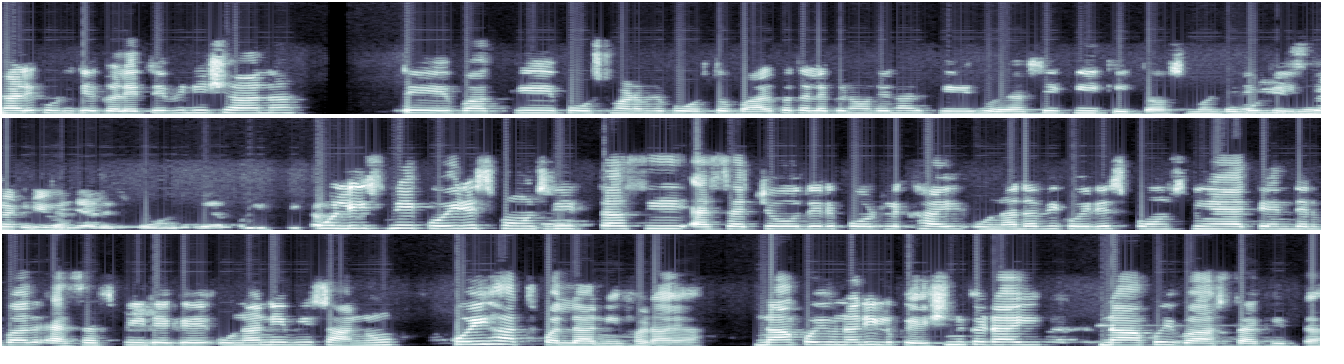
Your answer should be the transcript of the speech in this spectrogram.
ਨਾਲੇ ਕੁੜੀ ਦੇ ਗਲੇ ਤੇ ਵੀ ਨਿਸ਼ਾਨ ਆ ਤੇ ਬਾਕੀ ਪੋਸਟਮਾਰਟਮ ਰਿਪੋਰਟ ਤੋਂ ਬਾਅਦ ਪਤਾ ਲੱਗਣਾ ਉਹਦੇ ਨਾਲ ਕੀ ਹੋਇਆ ਸੀ ਕੀ ਕੀਤਾ ਉਸ ਮੁੰਡੇ ਨੇ ਕੀ ਪੁਲਿਸ ਦਾ ਨਹੀਂ ਕੀਤਾ? ਪੁਲਿਸ ਨੇ ਕੋਈ ਰਿਸਪੌਂਸ ਨਹੀਂ ਦਿੱਤਾ ਸੀ ਐਸਐਚਓ ਦੇ ਰਿਪੋਰਟ ਲਿਖਾਈ ਉਹਨਾਂ ਦਾ ਵੀ ਕੋਈ ਰਿਸਪੌਂਸ ਨਹੀਂ ਆਇਆ। ਤਿੰਨ ਦਿਨ ਬਾਅਦ ਐਸਐਸਪੀ ਦੇ ਗਏ ਉਹਨਾਂ ਨੇ ਵੀ ਸਾਨੂੰ ਕੋਈ ਹੱਥ ਪੱਲਾ ਨਹੀਂ ਫੜਾਇਆ ਨਾ ਕੋਈ ਉਹਨਾਂ ਦੀ ਲੋਕੇਸ਼ਨ ਕਢਾਈ ਨਾ ਕੋਈ ਵਾਸਤਾ ਕੀਤਾ।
